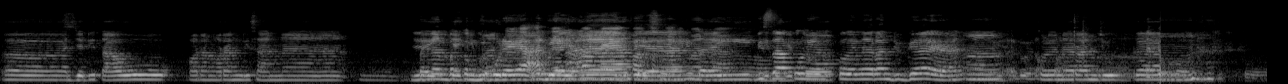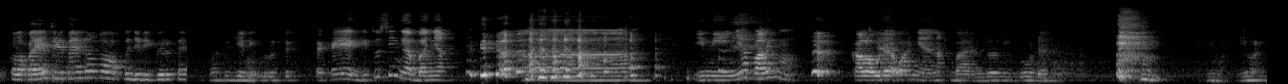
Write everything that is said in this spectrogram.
eh, jadi tahu orang-orang di sana Jadi baik kayak gimana, kebudayaan kebudayaannya gimana, gitu ya, harusnya gimana. baik bisa gitu-gitu. kuliner kulineran juga ya Heeh, Aduh, kulineran juga Kalau kayak ceritain dong kalau waktu jadi guru teh. waktu jadi guru TK ya gitu sih nggak banyak eh, ininya paling kalau udah wah nih anak bandel nih gue udah gimana gimana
